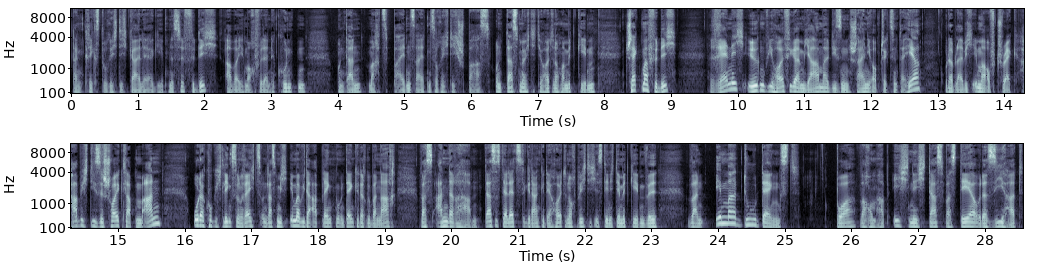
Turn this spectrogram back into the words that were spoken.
dann kriegst du richtig geile Ergebnisse für dich, aber eben auch für deine Kunden und dann macht's beiden Seiten so richtig Spaß. Und das möchte ich dir heute nochmal mitgeben. Check mal für dich, renne ich irgendwie häufiger im Jahr mal diesen Shiny Objects hinterher oder bleibe ich immer auf Track? Habe ich diese Scheuklappen an oder gucke ich links und rechts und lasse mich immer wieder ablenken und denke darüber nach, was andere haben? Das ist der letzte Gedanke, der heute noch wichtig ist, den ich dir mitgeben will. Wann immer du denkst, boah, warum habe ich nicht das, was der oder sie hat?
